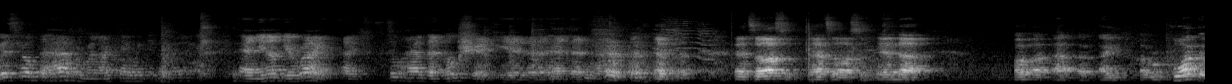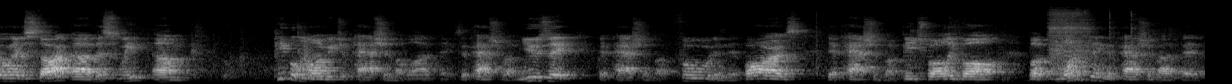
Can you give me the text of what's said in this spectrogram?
we're thrilled to have him, and I can't wait to go back. And you know, you're right, I still have that milkshake here that I had that time. That's awesome. That's awesome. And uh, a, a, a, a report that we're going to start uh, this week. Um, people in Long Beach are passionate about a lot of things. They're passionate about music. They're passionate about food and their bars. They're passionate about beach volleyball. But one thing they're passionate about that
